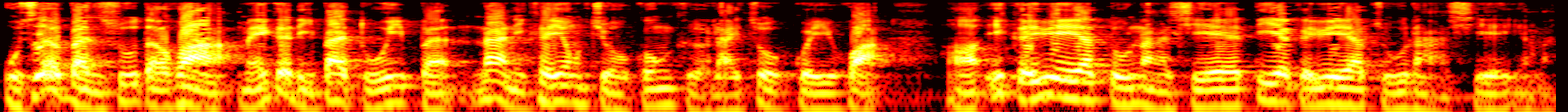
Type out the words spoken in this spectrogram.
五十二本书的话，每个礼拜读一本，那你可以用九宫格来做规划，啊，一个月要读哪些？第二个月要读哪些？有吗？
